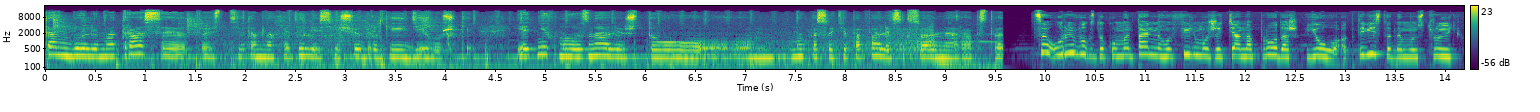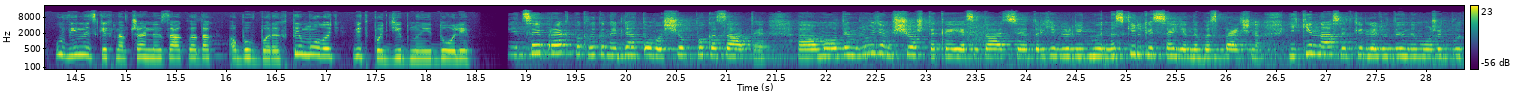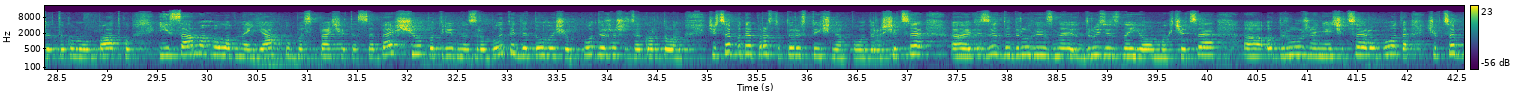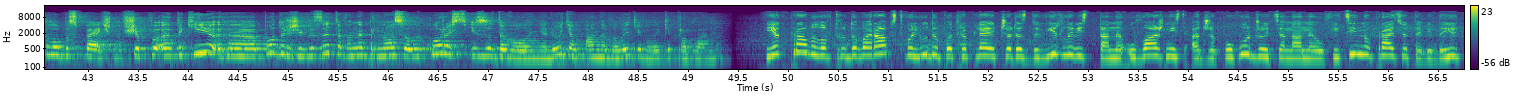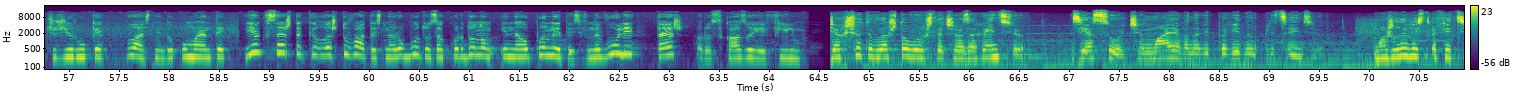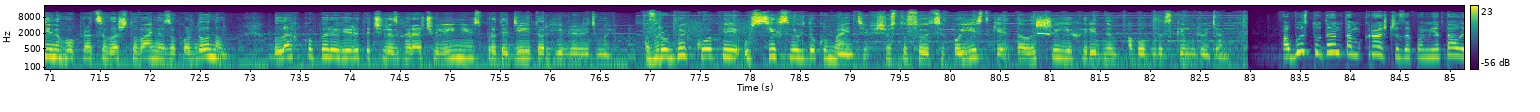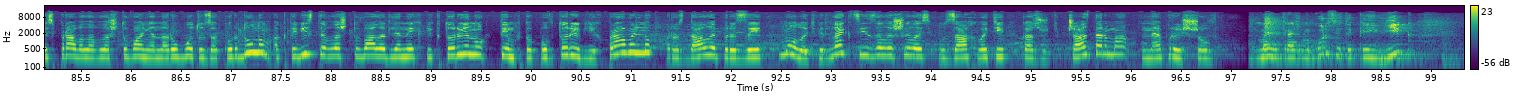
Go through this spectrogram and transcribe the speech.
там были матрасы, то есть там находились еще другие девушки. И от них мы узнали, что э, мы, по сути, попали в сексуальное рабство. Це уривок з документального фільму Життя на продаж. Його активісти демонструють у вінницьких навчальних закладах, аби вберегти молодь від подібної долі. І цей проект покликаний для того, щоб показати е, молодим людям, що ж таке є ситуація торгівлі людьми, наскільки це є небезпечно, які наслідки для людини можуть бути в такому випадку. І саме головне, як убезпечити себе, що потрібно зробити для того, щоб подорож за кордон, чи це буде просто туристична подорож, чи це е, візит до других друзів знайомих, чи це е, одруження, чи це робота, щоб це було безпечно, щоб такі подорожі, візити вони приносили користь і задоволення людям, а не великі великі проблеми. Як правило, в трудове рабство люди потрапляють через довірливість та неуважність, адже погоджуються на неофіційну працю та віддають чужі руки власні документи. Як все ж таки влаштуватись на роботу за кордоном і не опинитись в неволі, теж розказує фільм. Якщо ти влаштовуєшся через агенцію, з'ясуй, чи має вона відповідну ліцензію. Можливість офіційного працевлаштування за кордоном легко перевірити через гарячу лінію з протидії торгівлі людьми. Зроби копії усіх своїх документів, що стосуються поїздки, та лиши їх рідним або близьким людям. Аби студентам краще запам'ятались правила влаштування на роботу за кордоном, активісти влаштували для них вікторину. Тим, хто повторив їх правильно, роздали призи. Молодь від лекції залишилась у захваті. Кажуть, час дарма не пройшов. Ми на третьому курсі такий вік.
